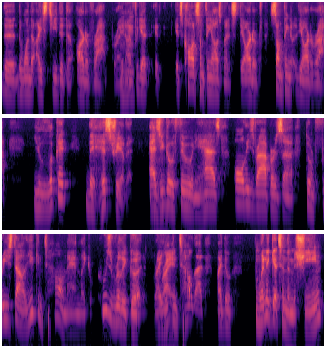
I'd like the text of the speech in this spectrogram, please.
the the one that Ice T did, the Art of Rap, right? Mm-hmm. I forget it. It's called something else, but it's the art of something. The art of rap. You look at the history of it as you Mm-hmm. go through, and he has all these rappers uh, doing freestyle. You can tell, man, like who's really good, right? Right. You can tell that by doing when it gets in the machine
